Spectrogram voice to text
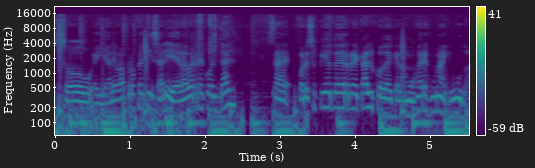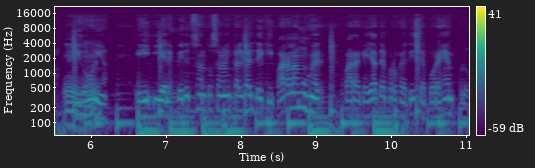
So, ella le va a profetizar y ella le va a recordar. por eso es que yo te recalco de que la mujer es una ayuda idónea. Y, el Espíritu Santo se va a encargar de equipar a la mujer para que ella te profetice. Por ejemplo,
